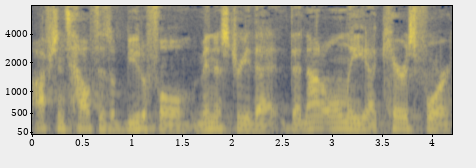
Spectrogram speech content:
Options Health is a beautiful ministry that, that not only uh, cares for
